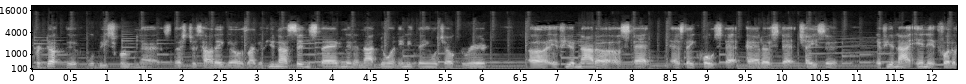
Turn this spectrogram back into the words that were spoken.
productive will be scrutinized. That's just how that goes. Like if you're not sitting stagnant and not doing anything with your career, uh, if you're not a, a stat, as they quote, stat patter, stat chaser, if you're not in it for the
